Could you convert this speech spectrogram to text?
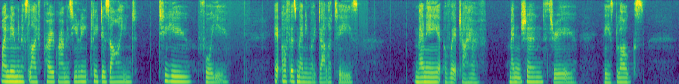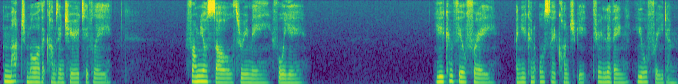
My Luminous Life program is uniquely designed to you for you. It offers many modalities, many of which I have mentioned through these blogs, much more that comes intuitively from your soul through me for you. You can feel free and you can also contribute through living your freedom.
